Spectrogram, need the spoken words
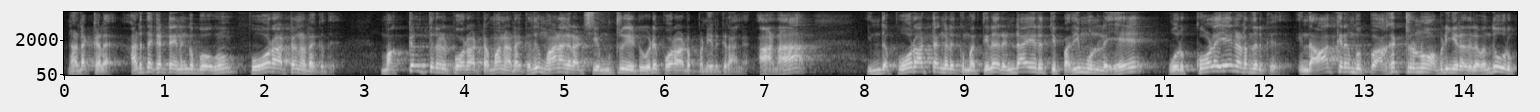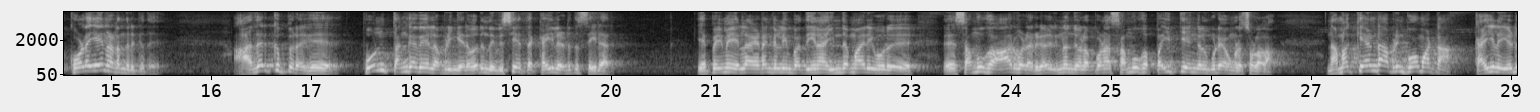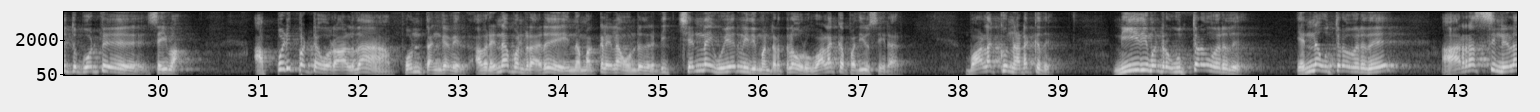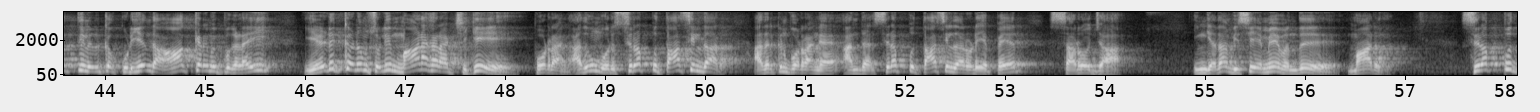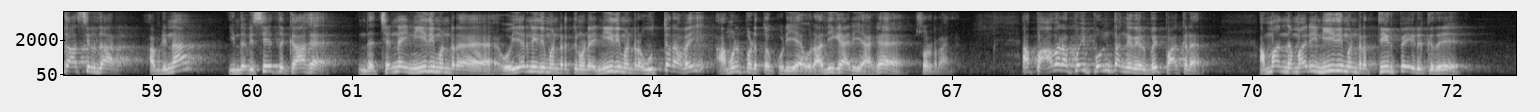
நடக்கலை. அடுத்த கட்டம் எங்கே போகும்? போராட்டம் நடக்குது. மக்கள் திரள் போராட்டமாக நடக்குது. மாநகராட்சியை முற்றுகையிட்டு கூட போராட்டம் பண்ணியிருக்கிறாங்க. ஆனால் இந்த போராட்டங்களுக்கு மத்தியில் ரெண்டாயிரத்தி பதிமூணுலேயே ஒரு கொலையே நடந்திருக்கு. இந்த ஆக்கிரமிப்பு அகற்றணும் அப்படிங்கிறதுல வந்து ஒரு கொலையே நடந்திருக்குது. அதற்கு பிறகு பொன் தங்கவேல் அப்படிங்கிறவர் இந்த விஷயத்தை கையில் எடுத்து செய்கிறார் எப்பயுமே எல்லா இடங்கள்லையும் பார்த்தீங்கன்னா இந்த மாதிரி ஒரு சமூக ஆர்வலர்கள் இன்னும் சொல்லப்போனால் சமூக பைத்தியங்கள் கூட அவங்கள சொல்லலாம். நமக்கேண்டா அப்படின்னு போக மாட்டான். கையில் எடுத்து போட்டு செய்வான். அப்படிப்பட்ட ஒரு ஆள் தான் பொன் தங்கவேல். அவர் என்ன பண்ணுறாரு இந்த மக்களையெல்லாம் ஒன்று திரட்டி சென்னை உயர்நீதிமன்றத்தில் ஒரு வழக்கை பதிவு செய்கிறார் வழக்கும் நடக்குது. நீதிமன்ற உத்தரவு வருது. என்ன உத்தரவு வருது? அரசு நிலத்தில் இருக்கக்கூடிய இந்த ஆக்கிரமிப்புகளை எடுக்கணும் சொல்லி மாநகராட்சிக்கு போடுறாங்க. அதுவும் ஒரு சிறப்பு தாசில்தார் அதற்குன்னு போடுறாங்க. அந்த சிறப்பு தாசில்தாருடைய பெயர் சரோஜா. இங்கே தான் விஷயமே வந்து மாறுது. சிறப்பு தாசில்தார் அப்படின்னா இந்த விஷயத்துக்காக இந்த சென்னை நீதிமன்ற உயர்நீதிமன்றத்தினுடைய நீதிமன்ற உத்தரவை அமுல்படுத்தக்கூடிய ஒரு அதிகாரியாக சொல்கிறாங்க அப்போ அவரை போய் பொன் தங்கவேல் போய் பார்க்குறாரு. அம்மா இந்த மாதிரி நீதிமன்ற தீர்ப்பே இருக்குது.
